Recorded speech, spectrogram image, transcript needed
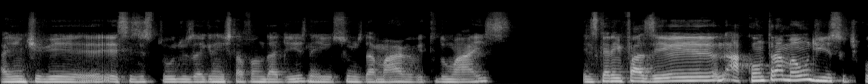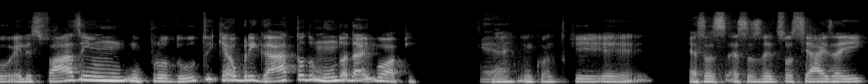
a gente vê esses estúdios aí que a gente está falando da Disney, os filmes da Marvel e tudo mais, eles querem fazer a contramão disso. Tipo, eles fazem um, um produto e quer obrigar todo mundo a dar Ibope. É. Né? Enquanto que eh, essas, essas redes sociais aí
